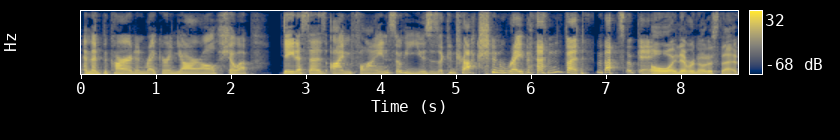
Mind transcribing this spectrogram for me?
and then Picard and Riker and Yar all show up. Data says, I'm fine, so he uses a contraction right then, but that's okay. Oh, I never noticed that.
